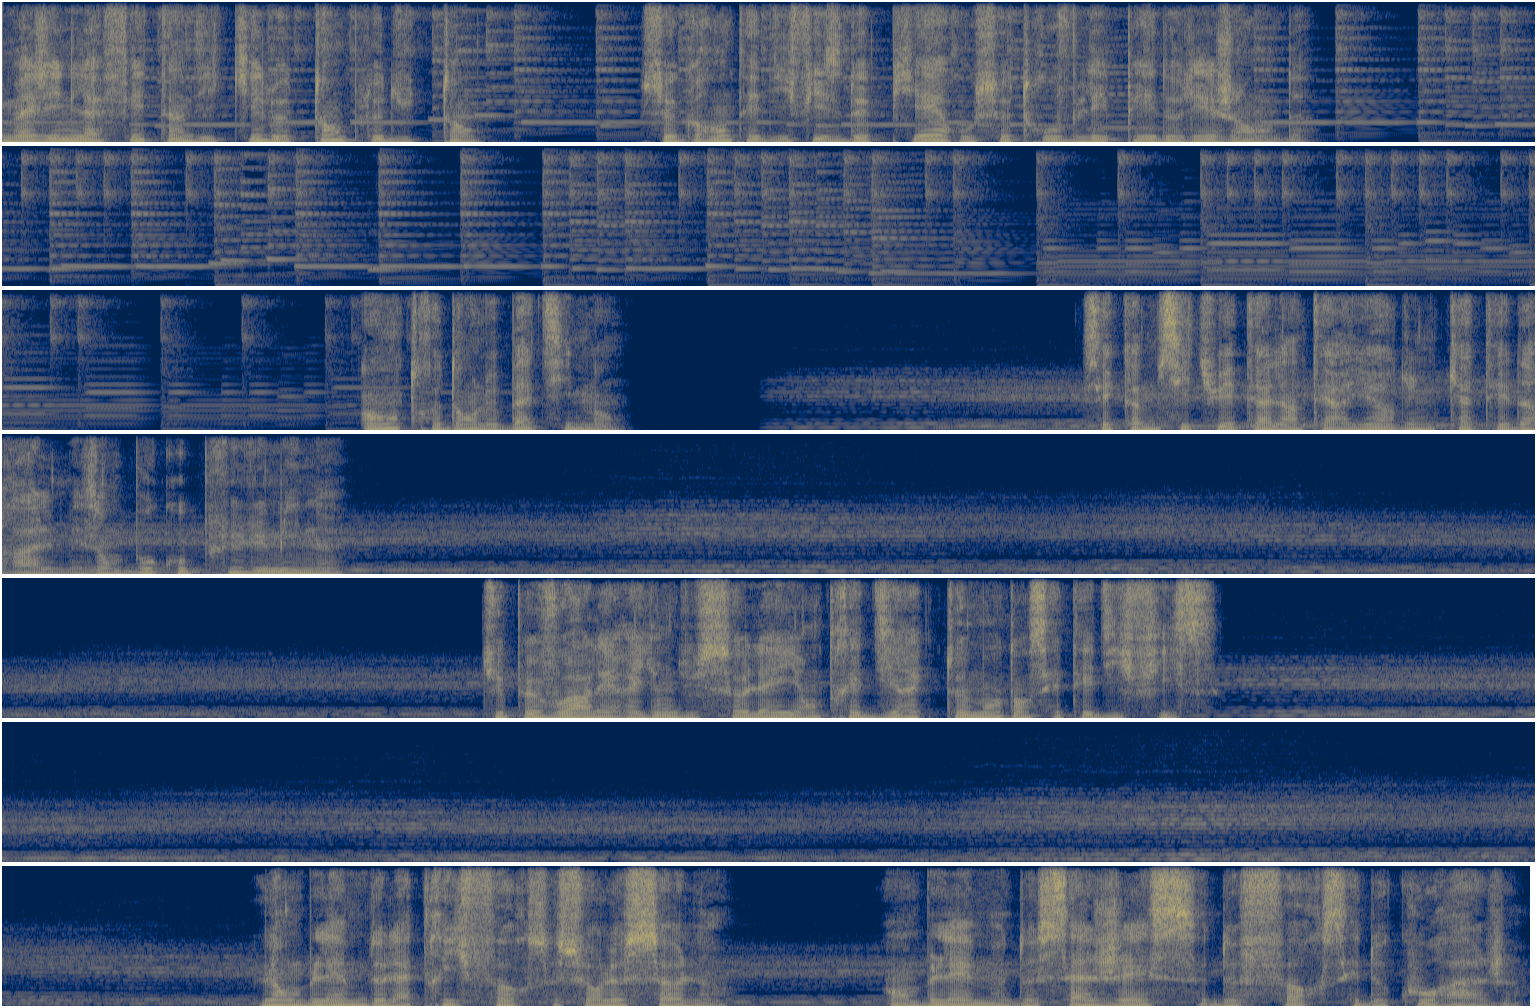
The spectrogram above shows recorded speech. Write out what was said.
Imagine la fée t'indiquer le temple du temps, ce grand édifice de pierre où se trouve l'épée de légende. Entre dans le bâtiment. C'est comme si tu étais à l'intérieur d'une cathédrale, mais en beaucoup plus lumineux. Tu peux voir les rayons du soleil entrer directement dans cet édifice. L'emblème de la Triforce sur le sol, emblème de sagesse, de force et de courage.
